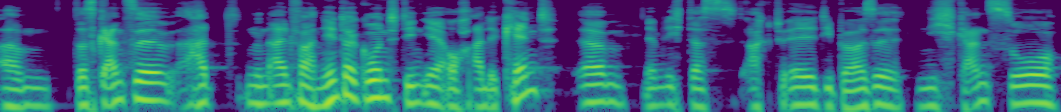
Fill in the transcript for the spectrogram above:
Ähm, das Ganze hat einen einfachen Hintergrund, den ihr auch alle kennt, ähm, nämlich dass aktuell die Börse nicht ganz so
